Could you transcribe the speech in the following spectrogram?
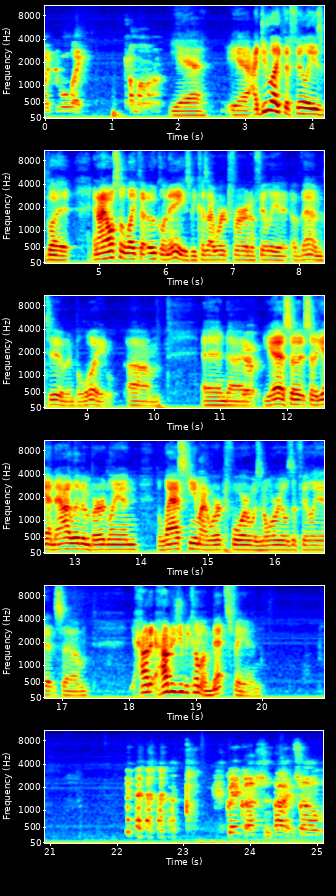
like people like, come on. Yeah, Yeah, I do like the Phillies, but and I also like the Oakland A's because I worked for an affiliate of them too in Beloit. Um, and uh, yeah. yeah, so so yeah, now I live in Birdland. The last team I worked for was an Orioles affiliate. So, how did how did you become a Mets fan? Great question. All right, so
